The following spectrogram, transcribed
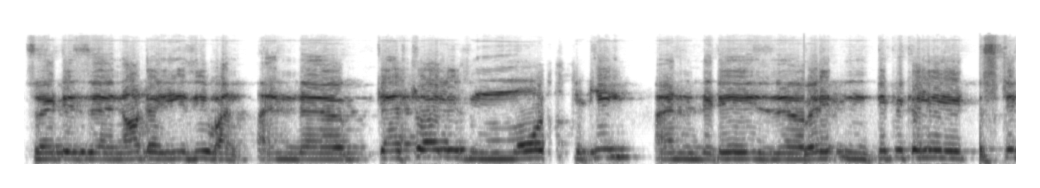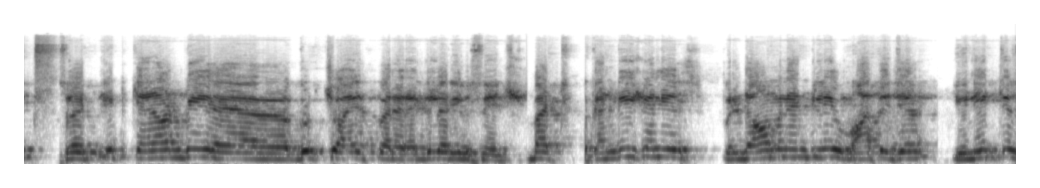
So it is uh, not an easy one. And uh, castor oil is more sticky and it is uh, very typically it sticks. So it, it cannot be a good choice for a regular usage. But condition is predominantly vataja. You need to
